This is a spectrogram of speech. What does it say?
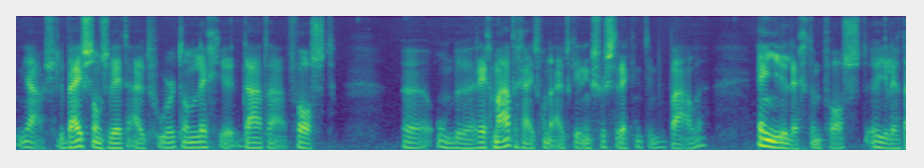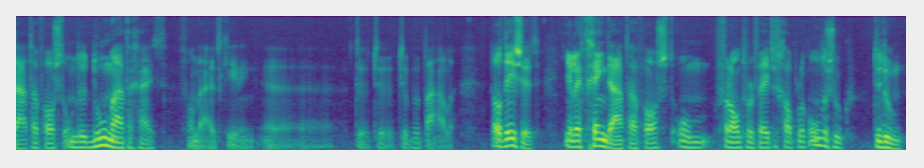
ja, als je de bijstandswet uitvoert, dan leg je data vast uh, om de rechtmatigheid van de uitkeringsverstrekking te bepalen. En je legt hem vast, je legt data vast om de doelmatigheid van de uitkering te, te, te bepalen. Dat is het. Je legt geen data vast om verantwoord wetenschappelijk onderzoek te doen.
